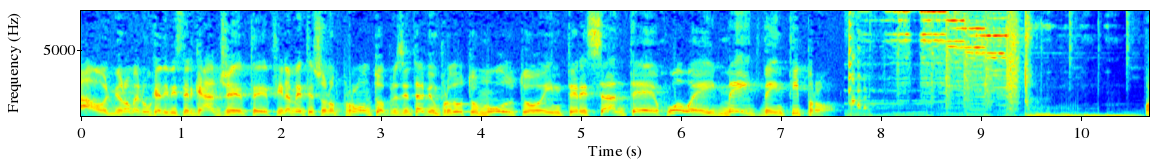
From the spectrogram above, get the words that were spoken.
Ciao, il mio nome è Luca di Mr. Gadget e finalmente sono pronto a presentarvi un prodotto molto interessante Huawei Mate 20 Pro. Ho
